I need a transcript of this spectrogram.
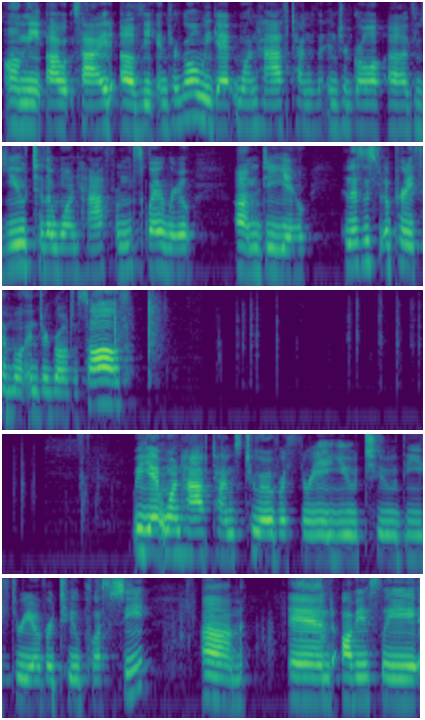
On the outside of the integral, we get 1 half times the integral of u to the 1 half from the square root um, du. And this is a pretty simple integral to solve. We get 1 half times 2 over 3 u to the 3 over 2 plus c. Um, and obviously,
